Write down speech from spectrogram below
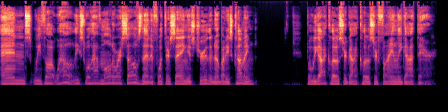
And we thought, well, at least we'll have them all to ourselves then if what they're saying is true that nobody's coming. But we got closer, got closer, finally got there.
